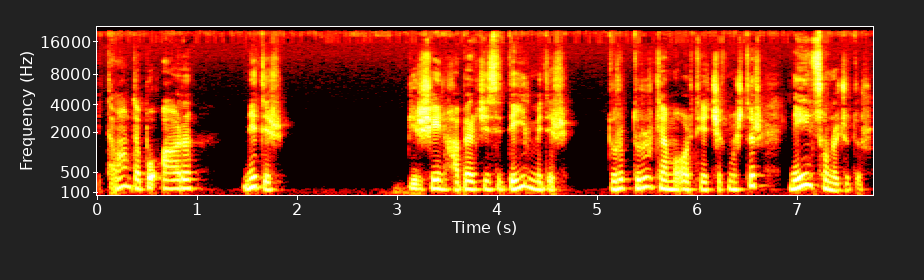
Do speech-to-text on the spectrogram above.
E tamam da bu ağrı nedir? Bir şeyin habercisi değil midir? Durup dururken mi ortaya çıkmıştır? Neyin sonucudur?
